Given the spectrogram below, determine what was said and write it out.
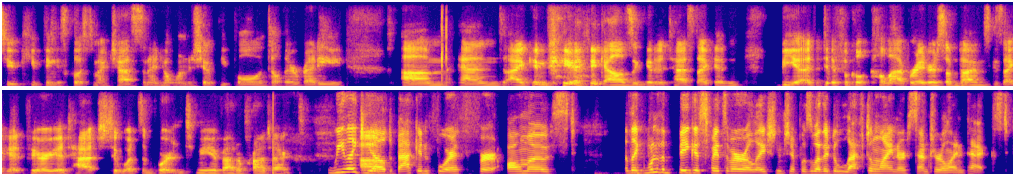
to keep things close to my chest, and I don't want to show people until they're ready. Um, and I can be, I think Allison can attest, I can be a difficult collaborator sometimes because I get very attached to what's important to me about a project. We like um, yelled um, back and forth for almost like one of the biggest fights of our relationship was whether to left align or center align text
